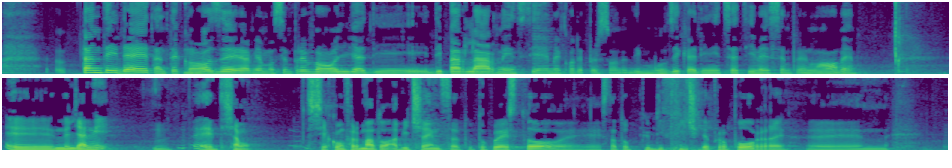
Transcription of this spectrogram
tante idee, tante mm. cose, mm. abbiamo sempre voglia di, di, parlarne insieme con le persone di musica e di iniziative sempre nuove. E negli anni eh, diciamo, si è confermato a Vicenza tutto questo, è stato più difficile proporre eh,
